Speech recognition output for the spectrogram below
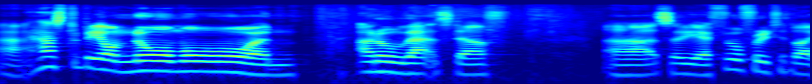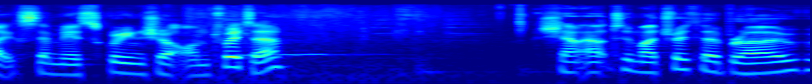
Uh, it has to be on normal and and all that stuff. Uh, so yeah, feel free to like send me a screenshot on Twitter Shout out to my Twitter, bro.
